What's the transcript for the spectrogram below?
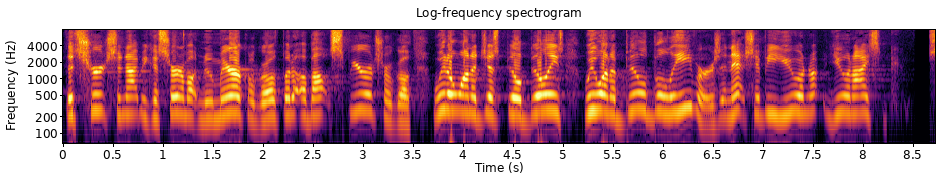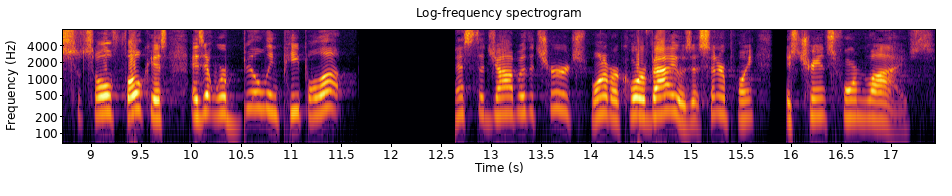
The church should not be concerned about numerical growth, but about spiritual growth. We don't want to just build buildings, we want to build believers. And that should be you and, you and I's sole focus, is that we're building people up. That's the job of the church. One of our core values at Centerpoint is transform lives.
